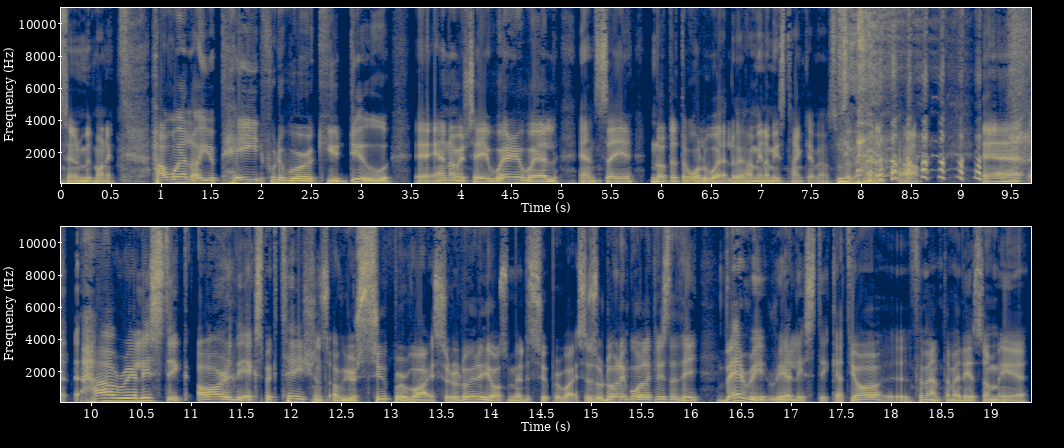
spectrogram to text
ser en utmaning. How well are you paid for the work you do? Eh, en av er säger very well, en säger not at all well och jag har mina misstankar vem som är vem. Ja. Eh, how realistic are the expectations of your supervisor? Och då är det jag som är the supervisor. Och då har ni båda klistrat i very realistic. Att jag eh, förväntar mig det som är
